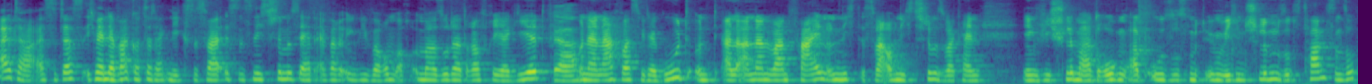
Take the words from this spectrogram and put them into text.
Alter, also das, ich meine, der war Gott sei Dank nichts. Das war, es ist nichts Schlimmes. Er hat einfach irgendwie, warum auch immer, so darauf reagiert. Ja. Und danach war es wieder gut und alle anderen waren fein und nicht, es war auch nichts Schlimmes. Es war kein irgendwie schlimmer Drogenabusus mit irgendwelchen schlimmen Substanzen so.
